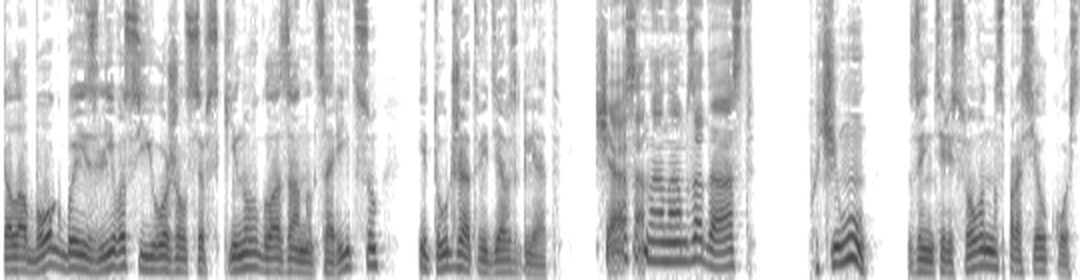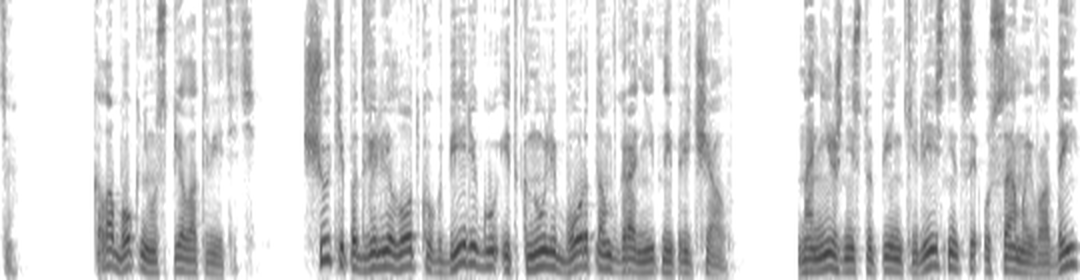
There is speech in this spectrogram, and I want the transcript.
Колобок боязливо съежился, вскинув глаза на царицу и тут же отведя взгляд. «Сейчас она нам задаст». «Почему?» — заинтересованно спросил Костя. Колобок не успел ответить. Щуки подвели лодку к берегу и ткнули бортом в гранитный причал. На нижней ступеньке лестницы у самой воды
